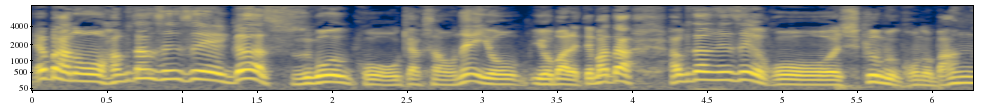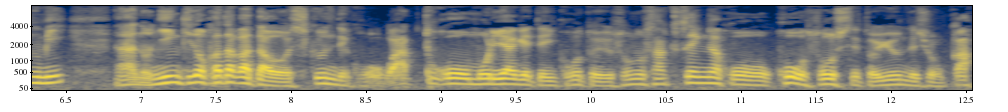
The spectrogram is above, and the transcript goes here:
やっぱあの、白山先生がすごいこう、お客さんをね、呼ばれて、また、白山先生がこう、仕組むこの番組、あの、人気の方々を仕組んで、こう、わっとこう、盛り上げていこうという、その作戦がこう、功を奏してというんでしょうか。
